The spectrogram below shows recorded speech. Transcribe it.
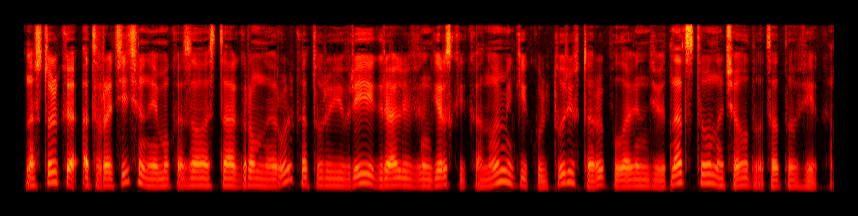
Настолько отвратительно ему казалась та огромная роль, которую евреи играли в венгерской экономике и культуре второй половины XIX – начала XX века.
